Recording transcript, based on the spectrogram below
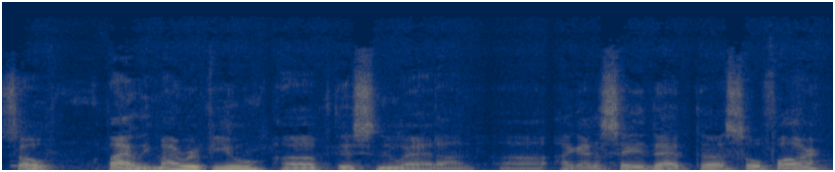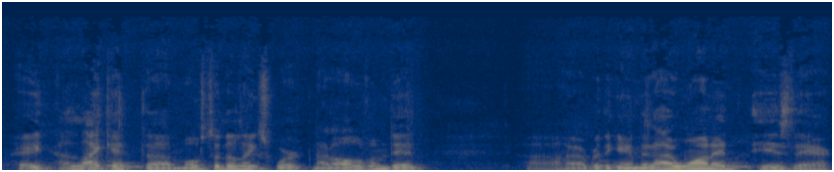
So, finally, my review of this new add-on. Uh, I gotta say that uh, so far, hey, I like it. Uh, most of the links work, not all of them did. Uh, however, the game that I wanted is there,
